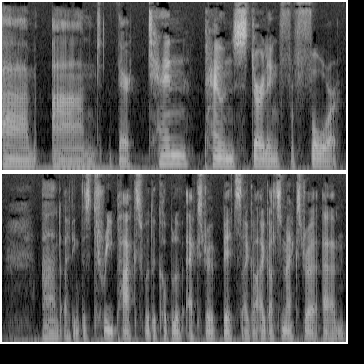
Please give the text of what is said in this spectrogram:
Um, and they're ten pounds sterling for four, and I think there's three packs with a couple of extra bits. I got I got some extra um,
